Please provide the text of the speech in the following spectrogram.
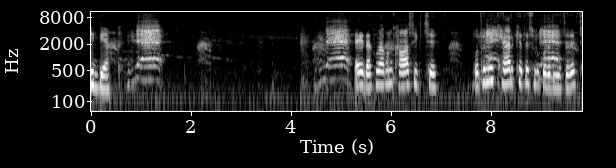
এই দেখ। এই দেখো, এখন খাওয়া শিখছে। প্রথমেই খ্যার খেতে শুরু করে দিয়েছে, দেখছ?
